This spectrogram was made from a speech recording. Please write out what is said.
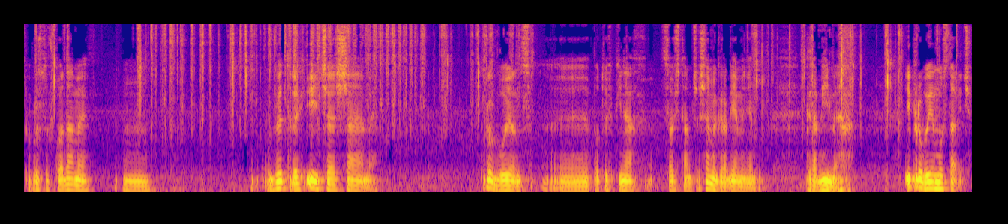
Po prostu wkładamy mm, wytrych i czeszemy próbując yy, po tych pinach coś tam czeszemy, grabiemy, nie wiem, grabimy i próbujemy ustawić.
